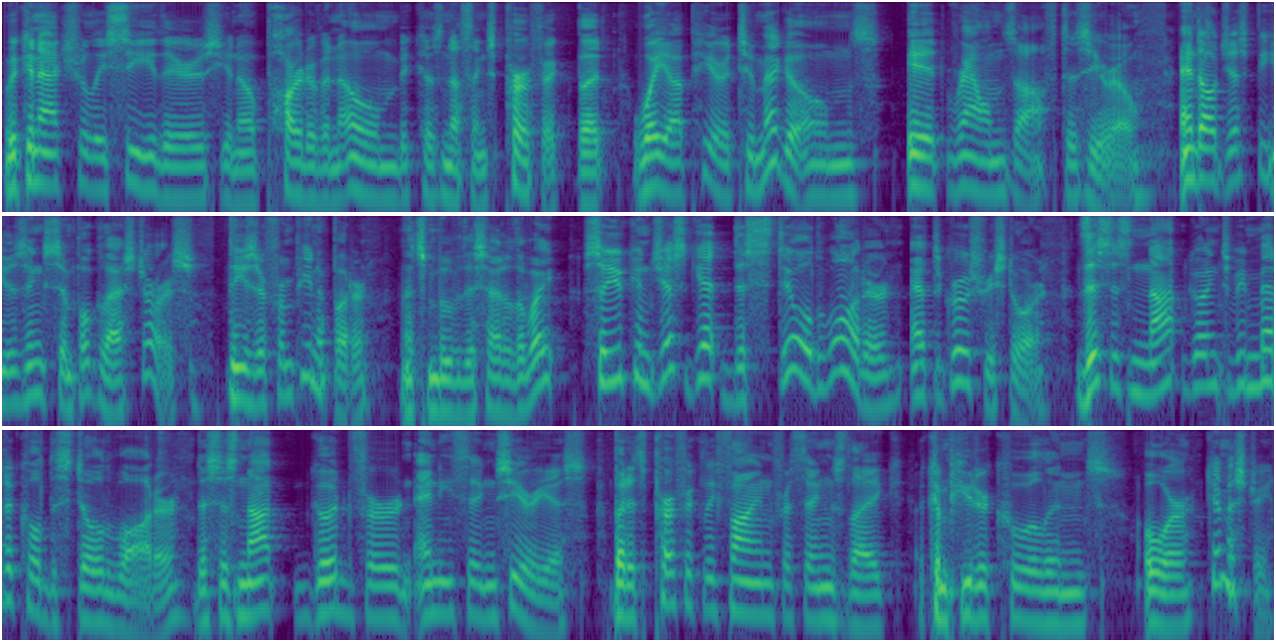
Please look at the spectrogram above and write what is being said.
we can actually see there's, you know, part of an ohm because nothing's perfect, but way up here, 2 mega ohms, it rounds off to zero. And I'll just be using simple glass jars. These are from peanut butter. Let's move this out of the way. So you can just get distilled water at the grocery store. This is not going to be medical distilled water. This is not good for anything serious, but it's perfectly fine for things like a computer coolant or chemistry.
